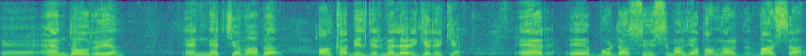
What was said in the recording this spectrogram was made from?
e, en doğruyu, en net cevabı halka bildirmeleri gerekir. Eğer e, burada suistimal yapanlar varsa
